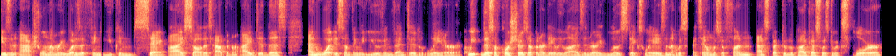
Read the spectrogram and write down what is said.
is an actual memory? What is a thing you can say i saw this happen or i did this and what is something that you have invented later? We this of course shows up in our daily lives in very low stakes ways and that was i'd say almost a fun aspect of the podcast was to explore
